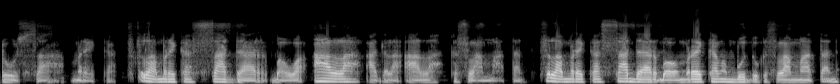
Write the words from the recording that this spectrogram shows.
dosa mereka. Setelah mereka sadar bahwa Allah adalah Allah keselamatan. Setelah mereka sadar bahwa mereka membutuh keselamatan,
